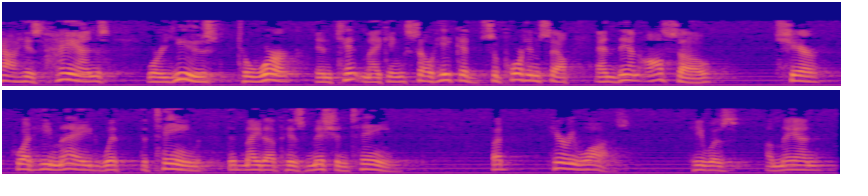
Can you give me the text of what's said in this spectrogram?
how his hands were used to work in tent making so he could support himself and then also share what he made with the team that made up his mission team. But here he was. He was a man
